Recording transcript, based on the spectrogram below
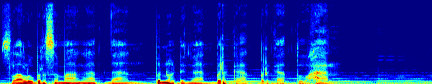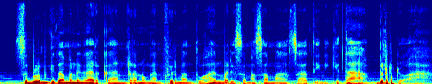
selalu bersemangat, dan penuh dengan berkat-berkat Tuhan. Sebelum kita mendengarkan renungan firman Tuhan, mari sama-sama saat ini kita berdoa.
